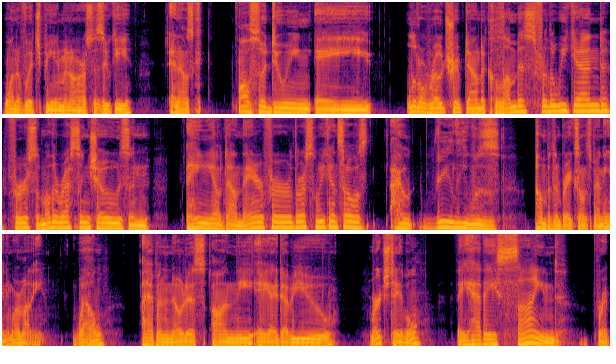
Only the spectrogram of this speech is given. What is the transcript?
one of which being Minoru Suzuki, and I was also doing a little road trip down to Columbus for the weekend for some other wrestling shows and hanging out down there for the rest of the weekend. So I was, I really was pumping the brakes on spending any more money. Well, I happened to notice on the AIW merch table, they had a signed Britt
